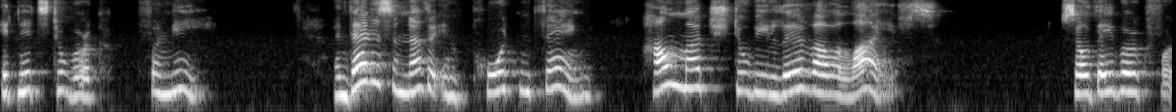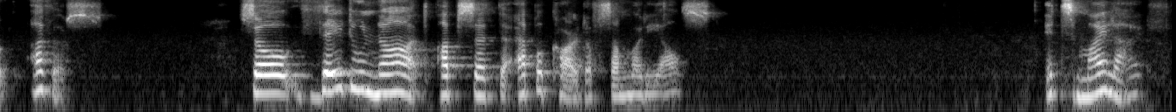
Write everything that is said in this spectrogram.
It needs to work for me. And that is another important thing. How much do we live our lives so they work for others? So they do not upset the apple cart of somebody else. It's my life.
